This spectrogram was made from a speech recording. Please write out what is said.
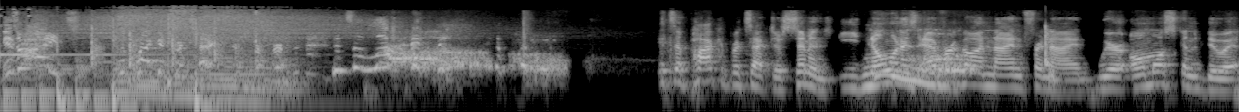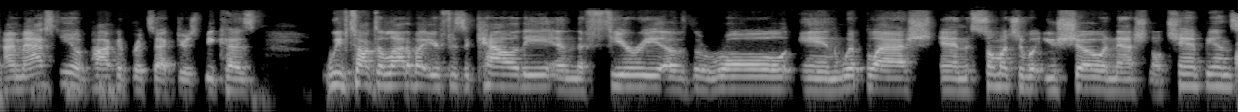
he's right. It's a pocket protector. it's a. It's a pocket protector, Simmons. No one has ever gone nine for nine. We're almost going to do it. I'm asking you pocket protectors because We've talked a lot about your physicality and the fury of the role in Whiplash and so much of what you show in National Champions.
